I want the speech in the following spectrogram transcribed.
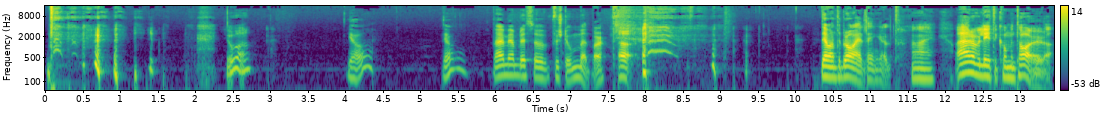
Johan? Ja. Ja. Nej, men jag blev så förstummad bara. Ja. Det var inte bra helt enkelt. Nej. Och här har vi lite kommentarer då.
